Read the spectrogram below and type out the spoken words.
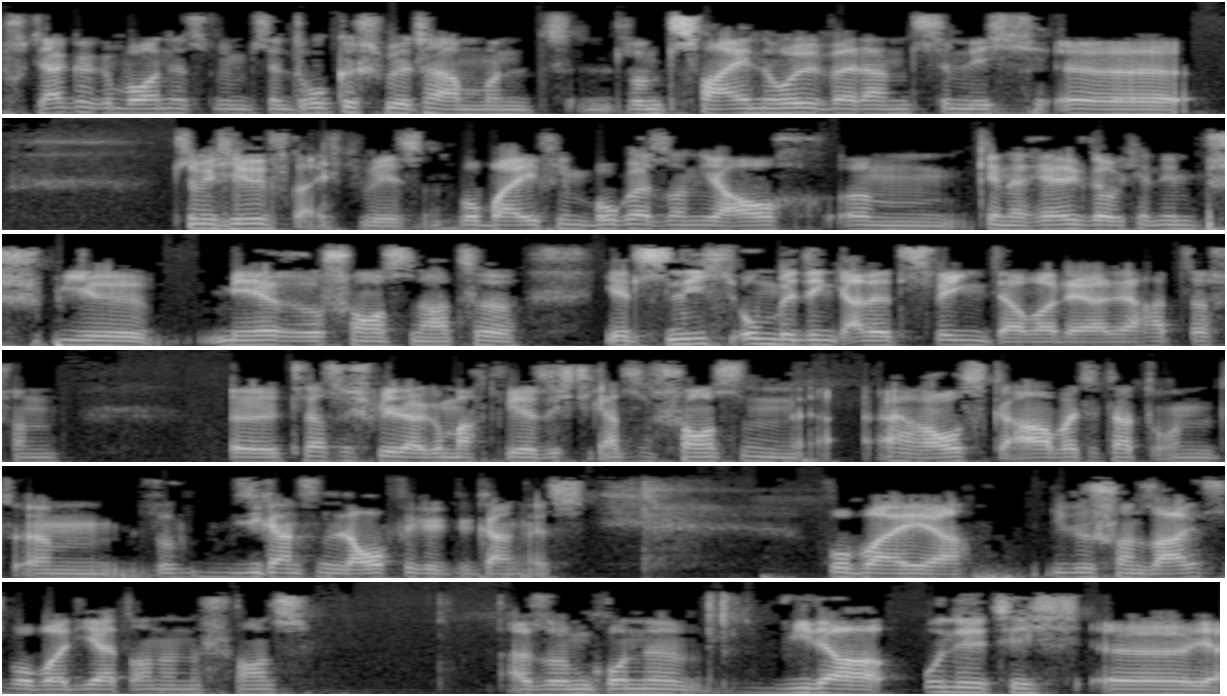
stärker geworden ist, wir ein bisschen Druck gespürt haben und so ein 2-0 wäre dann ziemlich äh, ziemlich hilfreich gewesen. Wobei Finn Bogerson ja auch ähm, generell, glaube ich, in dem Spiel mehrere Chancen hatte. Jetzt nicht unbedingt alle zwingend, aber der, der hat da schon äh, klasse Spieler gemacht, wie er sich die ganzen Chancen herausgearbeitet hat und ähm, so die ganzen Laufwege gegangen ist. Wobei, ja, wie du schon sagst, Bobadilla hat auch noch eine Chance. Also im Grunde wieder unnötig, äh, ja,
